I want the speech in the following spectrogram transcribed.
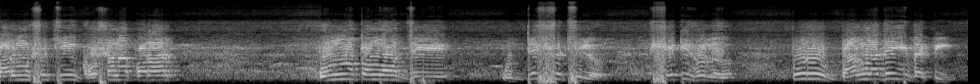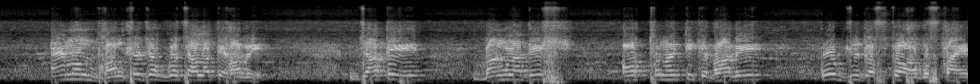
কর্মসূচি ঘোষণা করার অন্যতম যে উদ্দেশ্য ছিল, সেটি হলো পুরো বাংলাদেশ ব্যাপী এমন ধ্বংসযজ্ঞ চালাতে হবে যাতে বাংলাদেশ অর্থ অর্থনৈতিকভাবে পর্যুদস্ত অবস্থায়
